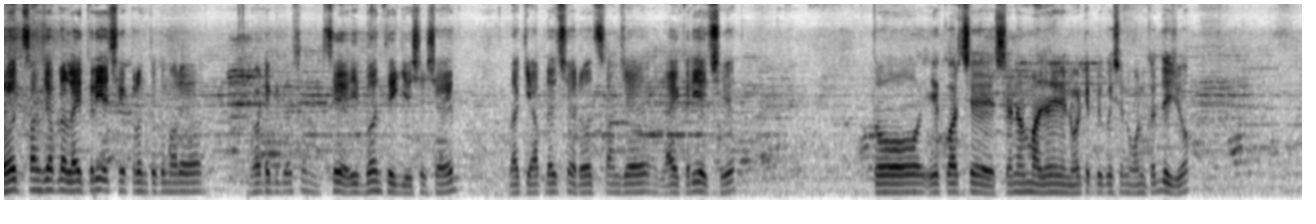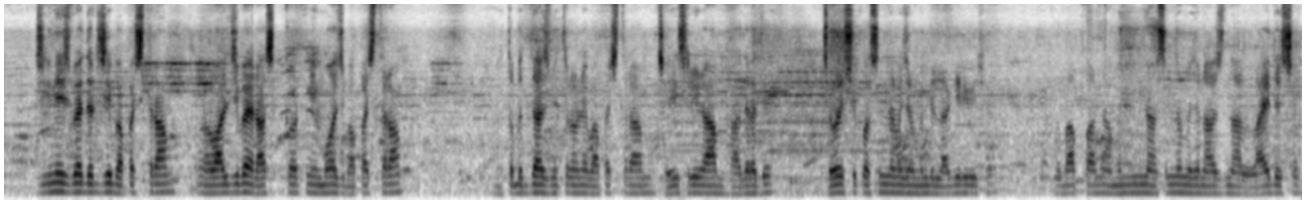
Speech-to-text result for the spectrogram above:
રોજ સાંજે આપણે લાઈવ કરીએ છીએ, પરંતુ તમારે નોટિફિકેશન છે એ બંધ થઈ ગઈ છે શાયદ. બાકી આપણે છે રોજ સાંજે લાઈવ કરીએ છીએ. તો એકવાર છે ચેનલમાં જઈને નોટિફિકેશન ઓન કરી દેજો. જીનેશભાઈ દરજી બાપાસ્તરામ વાલજીભાઈ રાજકોટની મોજ બાપાસ્તરામ તો બધા જ મિત્રોને બાપાસ્તરામ જય શ્રી રામ, રાધે જોઈ શકો સુંદર મજાનું મંદિર લાગી રહ્યું છે. તો બાપાના મંદિરના સુંદર મજાના આજના લાય દર્શન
